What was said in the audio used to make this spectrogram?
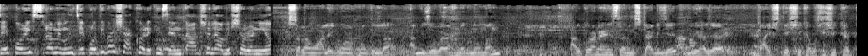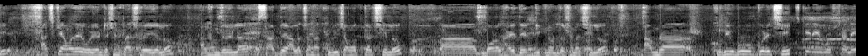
যে পরিশ্রম এবং যে প্রতিভা স্বাক্ষর রেখেছেন তা আসলে অবিস্মরণীয়। আসসালামু আলাইকুম রহমতুল্লাহ। আমি জুবার আহমেদ নোমান। আল কোরআন অ্যান্ড ইসলামিক স্টাডিজের দুই হাজার বাইশ তেইশ শিক্ষাবর্ষের শিক্ষার্থী। আজকে আমাদের ওরিয়েন্টেশন ক্লাস হয়ে গেল। আলহামদুলিল্লাহ স্যারদের আলোচনা খুবই চমৎকার ছিল। বড় ভাইদের দিক নির্দেশনা ছিল। আমরা খুবই উপভোগ করেছি। আজকের এই অনুষ্ঠানে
